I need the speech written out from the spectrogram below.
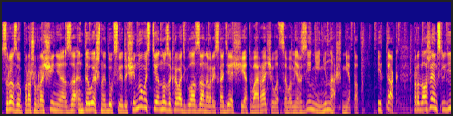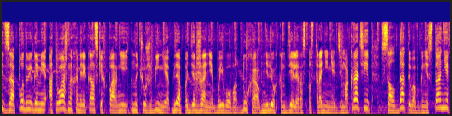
Сразу прошу прощения за НТВшный дух следующей новости, но закрывать глаза на происходящее и отворачиваться в омерзение не наш метод. Итак, продолжаем следить за подвигами отважных американских парней на чужбине. Для поддержания боевого духа в нелегком деле распространения демократии солдаты в Афганистане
